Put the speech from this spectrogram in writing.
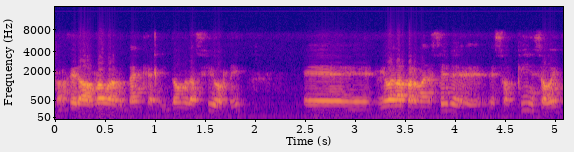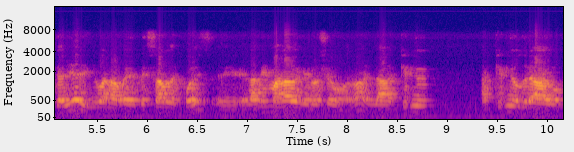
me refiero a Robert Benken y Douglas Hurley, eh, iban a permanecer esos 15 o 20 días y iban a regresar después en la misma nave que lo llevó, en la Crew, la Crew Dragon,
